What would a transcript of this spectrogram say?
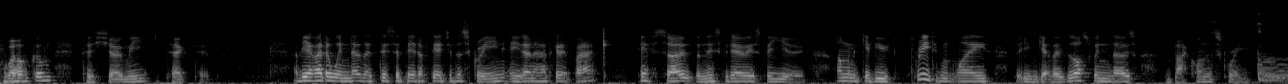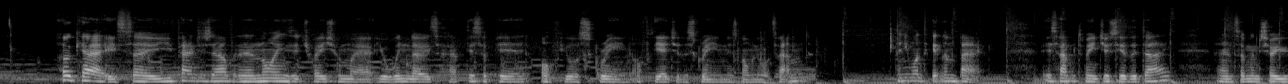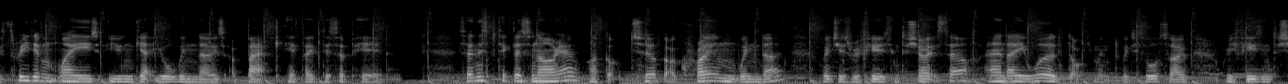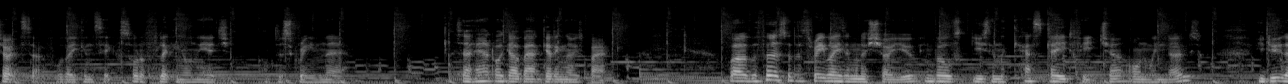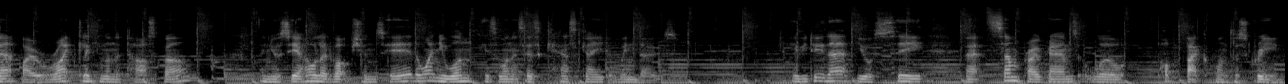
Welcome to Show Me Tech Tips. Have you ever had a window that's disappeared off the edge of the screen and you don't know how to get it back? If so, then this video is for you. I'm going to give you three different ways that you can get those lost windows back on screen. Okay, so you found yourself in an annoying situation where your windows have disappeared off your screen, off the edge of the screen is normally what's happened, and you want to get them back. This happened to me just the other day, and so I'm going to show you three different ways you can get your windows back if they've disappeared. So in this particular scenario, I've got two. I've got a Chrome window, which is refusing to show itself, and a Word document, which is also refusing to show itself, although you can see it sort of flicking on the edge of the screen there. So how do I go about getting those back? Well, the first of the three ways I'm going to show you involves using the Cascade feature on Windows. You do that by right clicking on the taskbar and you'll see a whole lot of options here. The one you want is the one that says Cascade Windows. If you do that, you'll see that some programs will pop back onto screen.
